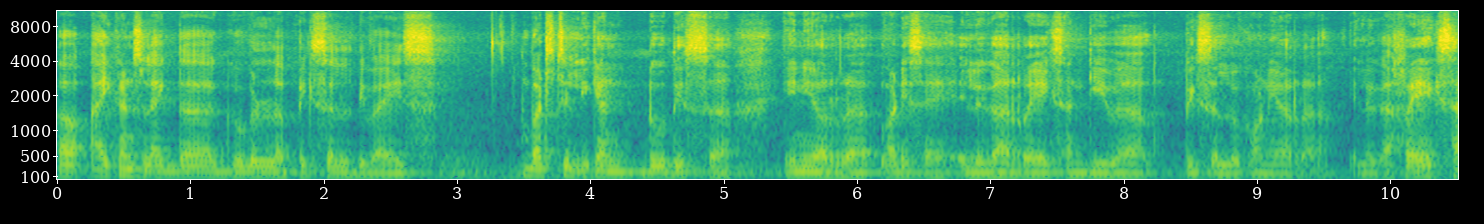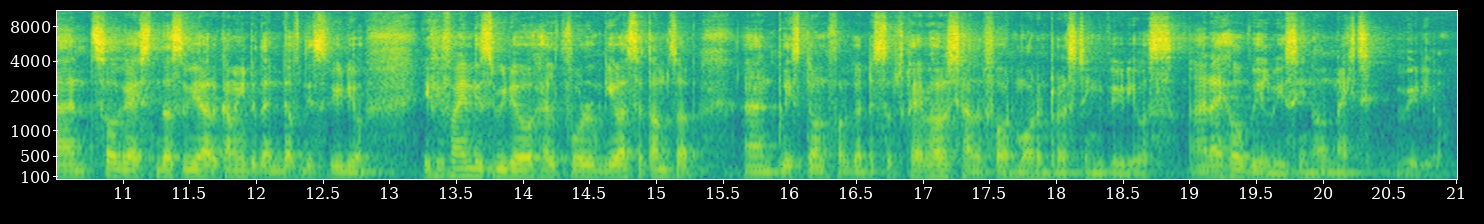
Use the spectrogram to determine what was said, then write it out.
uh, icons like the Google Pixel device but still you can do this uh, in your uh, what is say Eluga Ray X and give a pixel look on your uh, Eluga Ray X. And so guys thus we are coming to the end of this video. If you find this video helpful give us a thumbs up. And please don't forget to subscribe our channel for more interesting videos. And I hope we'll be seeing our next video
